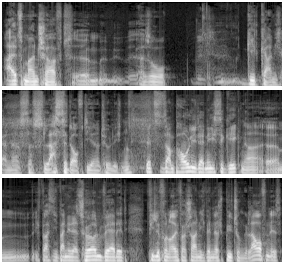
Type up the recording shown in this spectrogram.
als Mannschaft, ähm, also geht gar nicht anders. Das lastet auf dir natürlich. Ne? Jetzt St. Pauli der nächste Gegner. Ähm, ich weiß nicht, wann ihr das hören werdet. Viele von euch wahrscheinlich, wenn das Spiel schon gelaufen ist.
